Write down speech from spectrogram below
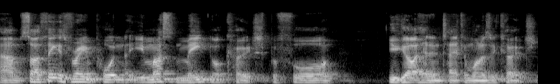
Um, so I think it's very important that you must meet your coach before you go ahead and take them on as a coach.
